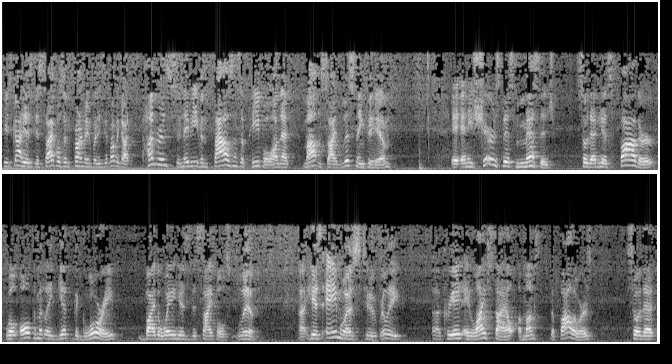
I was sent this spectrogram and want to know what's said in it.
he's got his disciples in front of him, but he's probably got hundreds and maybe even thousands of people on that mountainside listening to him. And he shares this message so that his Father will ultimately get the glory by the way his disciples lived. Uh, his aim was to really uh, create a lifestyle amongst the followers so that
